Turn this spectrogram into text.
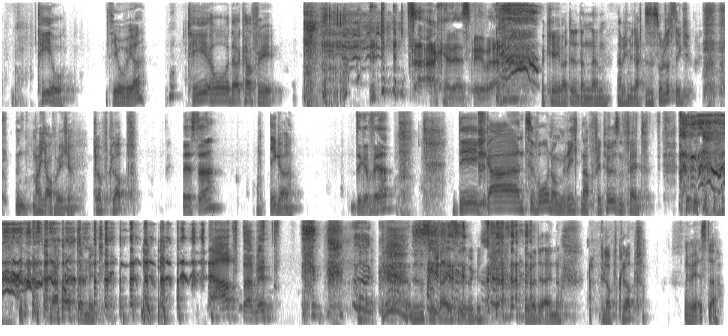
Theo. Theo wer? Theo der Kaffee. Zack, der ist übel. Okay, warte, dann ähm, habe ich mir gedacht, das ist so lustig. Dann mache ich auch welche. Klopf, klopf. Wer ist da? Digga. Digga, wer? Die ganze Wohnung riecht nach Fritteusenfett. Hör auf damit. Hör auf damit. Das ist so scheiße, wirklich. Okay, warte, einen noch. Klopf, klopf. Wer ist da?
